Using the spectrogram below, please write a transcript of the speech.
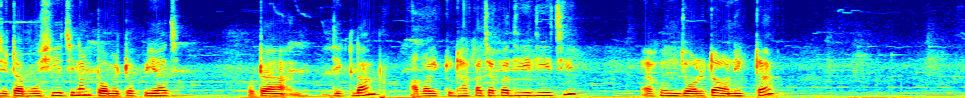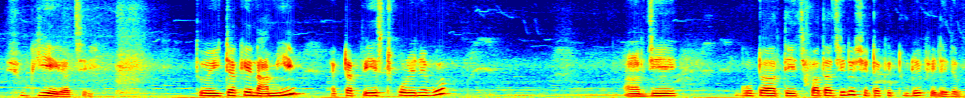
যেটা বসিয়েছিলাম, টমেটো, পেঁয়াজ, ওটা দেখলাম। আবার একটু ঢাকা চাপা দিয়ে দিয়েছি। এখন জলটা অনেকটা শুকিয়ে গেছে। তো এইটাকে নামিয়ে একটা পেস্ট করে নেব। আর যে গোটা তেজপাতা ছিল সেটাকে তুলে ফেলে দেব।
